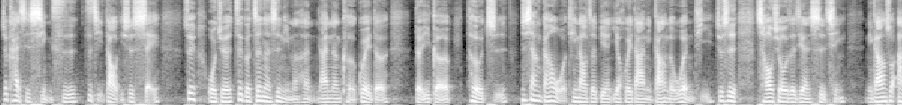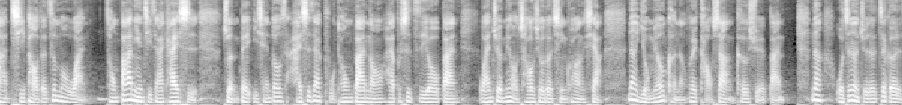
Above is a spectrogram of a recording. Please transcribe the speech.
就开始醒思自己到底是谁。所以我觉得这个真的是你们很难能可贵的的一个特质。就像刚刚我听到这边也回答你刚刚的问题，就是超修这件事情。你刚刚说啊，起跑的这么晚，从八年级才开始准备，以前都还是在普通班哦，还不是资优班，完全没有超修的情况下，那有没有可能会考上科学班？那我真的觉得这个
